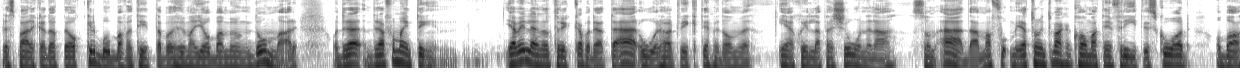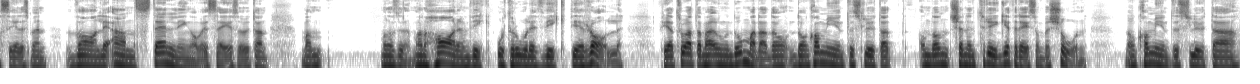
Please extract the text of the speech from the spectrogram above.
blev sparkad upp i Ockelbo bara för att titta på hur man jobbar med ungdomar. Och det där, det där får man inte... Jag vill ändå trycka på det att det är oerhört viktigt med de enskilda personerna som är där. Man får, jag tror inte man kan komma till en fritidsgård och bara se det som en vanlig anställning om vi säger så, utan man, man har en vik, otroligt viktig roll. För jag tror att de här ungdomarna, de, de kommer ju inte sluta, om de känner en trygghet i dig som person, de kommer ju inte sluta,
